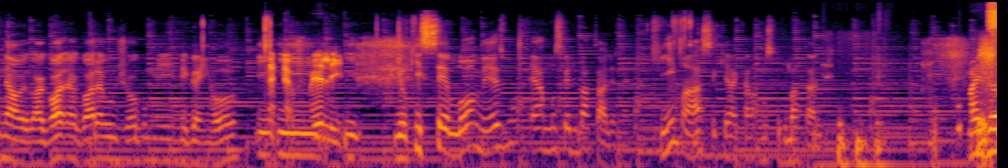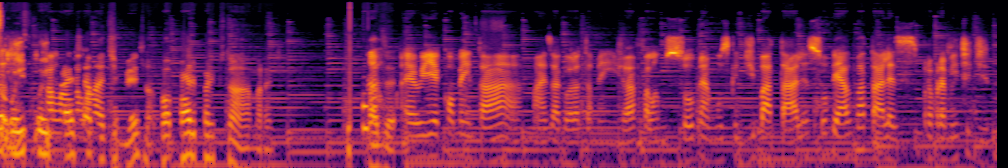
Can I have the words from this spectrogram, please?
não, agora, agora o jogo me, me ganhou. E, e, e, e, o que selou mesmo é a música de batalha, né? Que massa que é aquela música de batalha. Mas o, o, impressionante mesmo. Pode, pode continuar, Amarante. Não, eu ia comentar, mas agora também já falando sobre a música de batalha, sobre as batalhas propriamente dito.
